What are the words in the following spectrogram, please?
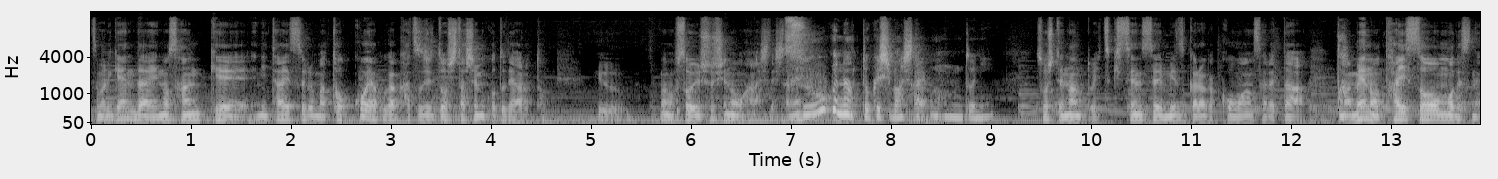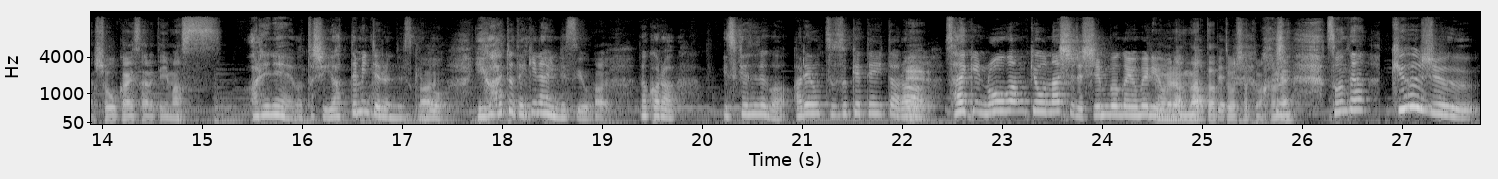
つまり現代の 3K に対する、まあ、特効薬が活字と親しむことであるという、まあ、そういう趣旨のお話でしたね。すごく納得しました、はい。本当にそしてなんと五木先生自らが考案された、まあ、目の体操もですね紹介されています。あれね私やってみてるんですけど、はい。意外とできないんですよ、はい。だから伊助先生があれを続けていたら、ええ。最近老眼鏡なしで新聞が読めるようになったたってておっしゃってましたね。そんな90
